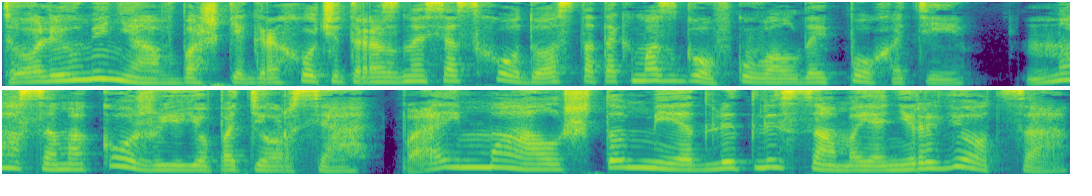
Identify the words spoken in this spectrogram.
то ли у меня в башке грохочет, разнося сходу остаток мозгов кувалдой похоти. Но сама кожу ее потерся. Поймал, что медлит лиса моя не рвется.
